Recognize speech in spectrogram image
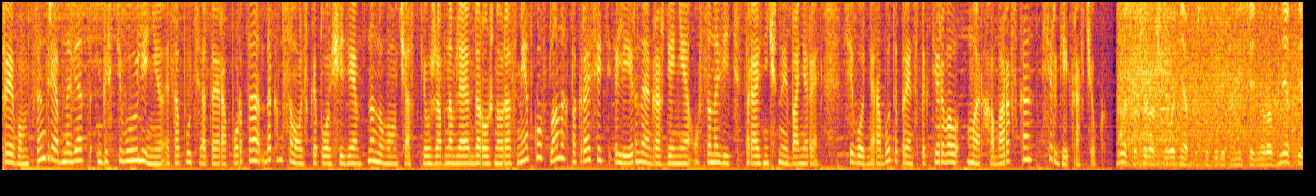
Краевом центре обновят гостевую линию. Это путь от аэропорта до Комсомольской площади. На новом участке уже обновляют дорожную разметку. В планах покрасить лирное ограждение, установить праздничные баннеры. Сегодня работы проинспектировал мэр Хабаровска Сергей Кравчук. Мы со вчерашнего дня приступили к нанесению разметки.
